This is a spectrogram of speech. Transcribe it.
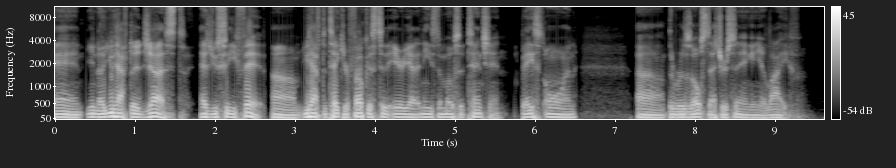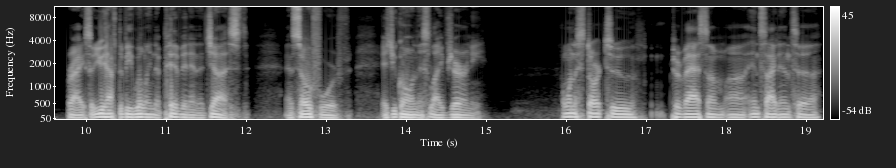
and you know you have to adjust as you see fit um, you have to take your focus to the area that needs the most attention based on uh, the results that you're seeing in your life right so you have to be willing to pivot and adjust and so forth as you go on this life journey i want to start to provide some uh, insight into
